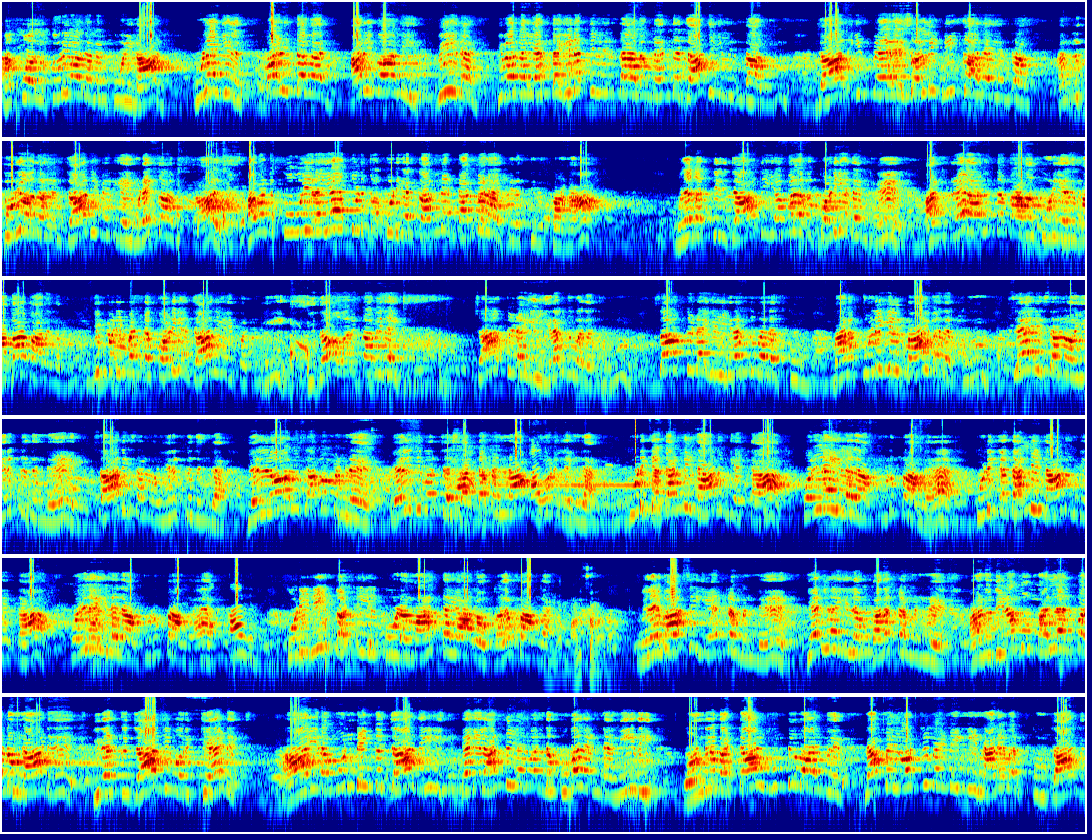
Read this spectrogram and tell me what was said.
அப்போது துரியோதனன் கூறினான் உலகில் படித்தவன் அறிவாளி வீரன் இவர்கள் எந்த இடத்தில் இருந்தாலும் எந்த ஜாதியில் இருந்தாலும் ஜாதியின் பேரை சொல்லி நீக்காதே என்றான். அன்று துரியோதனன் ஜாதி வெறியை உடைக்காவிட்டால் அவனுக்கு உயிரையே கொடுக்கக்கூடிய கர்ணன் நண்பராய் கிடைத்திருப்பானா உலகத்தில் ஜாதி எவ்வளவு கொடியதென்று அன்றே அழுத்தமாக கூறியது மகாபாரதம். இப்படிப்பட்ட கொடிய ஜாதியை பற்றி இதோ ஒரு கவிதை. சாக்கடையில் இறங்குவதற்கும் சாக்கடையில் இறங்குவதற்கும் மனக்குழியில் பாய்வதற்கும் சேரிசனோ இருக்குதுன்னு சாதிசனோ இருக்குதுங்க. எல்லோரும் சமம்னு எழுதி வச்ச சட்டம் எல்லாம் போடலைங்க குடிக்க தண்ணி நானும் கேட்டா கொள்ளையில தான் கொடுப்பாங்க. குடிக்க தண்ணி நானும் கேட்டா கொள்ளையில தான் கொடுப்பாங்க. குடிநீர் தொட்டியில் கூட மனத்தை யாரோ கலப்பாங்க மனுஷனாடா. விலைவாசி ஏற்றமின்னு எல்லையில பதட்டமின்னு அனுதினமும் மல்லற்படும் நாடு இதற்கு ஜாதி ஒரு கேடு. ஆயிரம் உண்டிங்கு ஜாதி எனில் அந்நியர் வந்து புகழ் என்ன நீதி. ஒன்றுபட்டால் உண்டு வாழ்வு நம்மை ஒற்றுமை நீங்கி அனைவருக்கும் தாழ்வு.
